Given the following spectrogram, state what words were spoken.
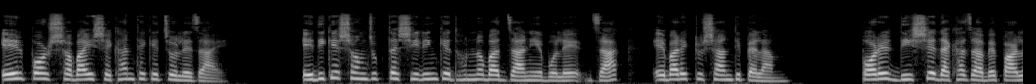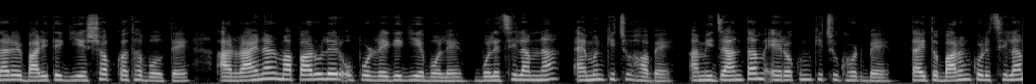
এরপর সবাই সেখান থেকে চলে যায়। এদিকে সংযুক্তা শিরিংকে ধন্যবাদ জানিয়ে বলে, যাক, এবার একটু শান্তি পেলাম। পরের দৃশ্যে দেখা যাবে পার্লারের বাড়িতে গিয়ে সব কথা বলতে, আর রায়নার মা পারুলের ওপর রেগে গিয়ে বলে, বলেছিলাম না, এমন কিছু হবে। আমি জানতাম এরকম কিছু ঘটবে, তাই তো বারণ করেছিলাম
